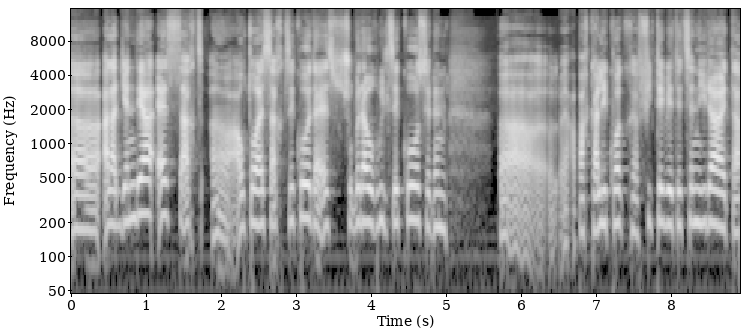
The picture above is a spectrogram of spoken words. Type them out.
Uh, ala jendea ez zart, uh, autoa ez hartzeko eta ez sobera urbiltzeko, zeren uh, aparkalikoak fite betetzen dira eta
